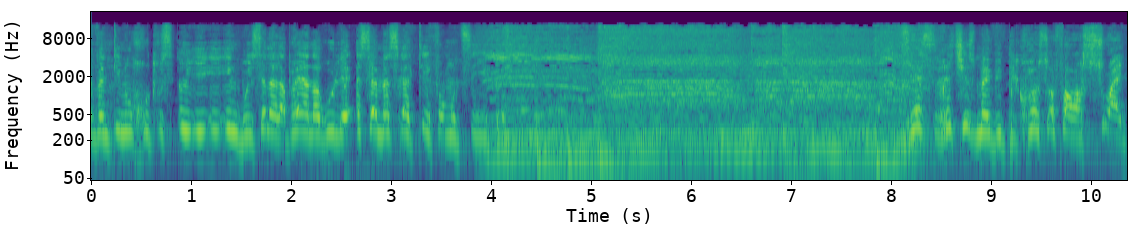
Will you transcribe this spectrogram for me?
17 ngikhutlus- i- i- i- ingibuyisela laphayana kule sms katifo motsipe Yes, riches may be because of our sweat,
